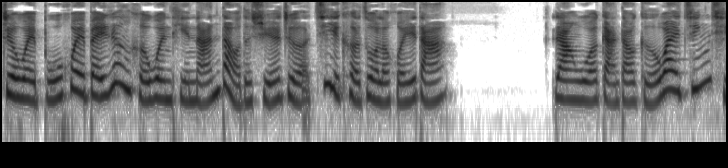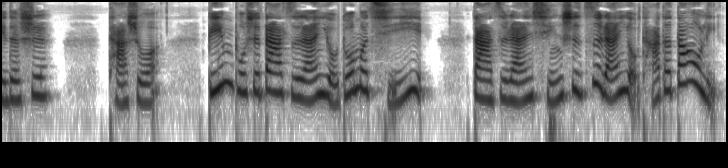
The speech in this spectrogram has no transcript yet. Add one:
这位不会被任何问题难倒的学者，即刻做了回答。让我感到格外惊奇的是，他说，并不是大自然有多么奇异，大自然行事自然有它的道理，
